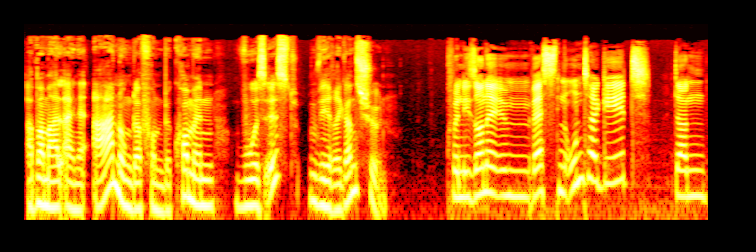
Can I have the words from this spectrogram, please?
Aber mal eine Ahnung davon bekommen, wo es ist, wäre ganz schön. Wenn die Sonne im Westen untergeht, dann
